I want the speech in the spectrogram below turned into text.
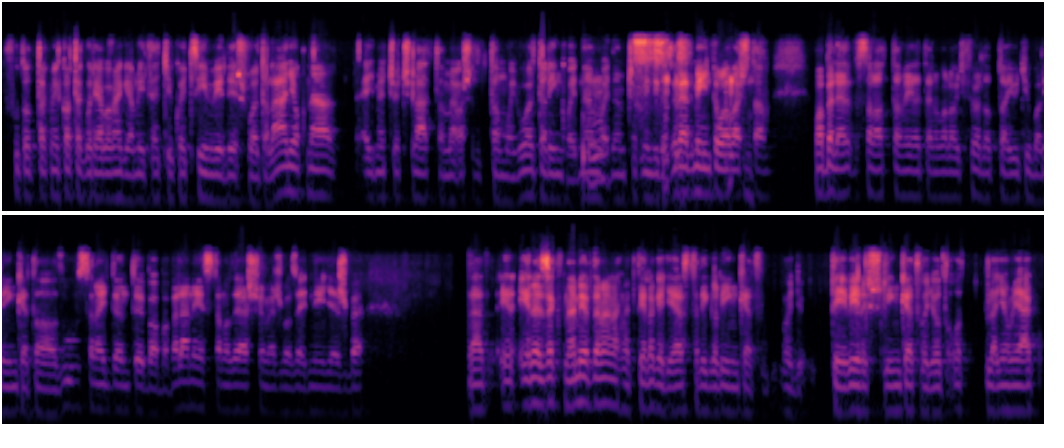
futottak még kategóriában, megemlíthetjük, hogy címvédés volt a lányoknál, egy meccset sem láttam, mert azt sem tudtam, hogy volt a link, vagy nem, mm. vagy nem, csak mindig az eredményt olvastam. Ma bele szaladtam véletlenül valahogy földobta a YouTube a linket az U21 döntőbe, abba belenéztem az első meccsbe, az egy négyesbe. Tehát én, én, ezek nem érdemelnek meg tényleg egy Erste Liga linket, vagy tévés linket, hogy ott, ott lenyomják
